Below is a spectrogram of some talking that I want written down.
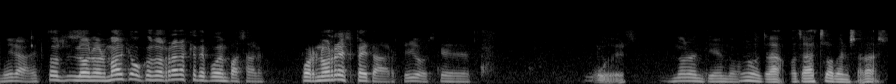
Mira, esto es lo normal o cosas raras que te pueden pasar. Por no respetar, tío, es que. No lo entiendo. otra, vez tú lo pensarás.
